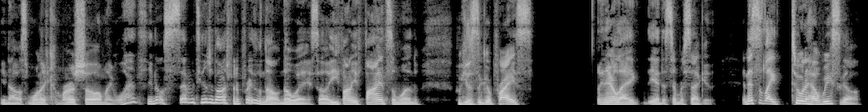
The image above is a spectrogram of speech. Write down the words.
you know it's more like commercial. I'm like, what? You know, seventeen hundred dollars for an appraisal? No, no way. So he finally finds someone who gives us a good price, and they're like, yeah, December second. And this is like two and a half weeks ago.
